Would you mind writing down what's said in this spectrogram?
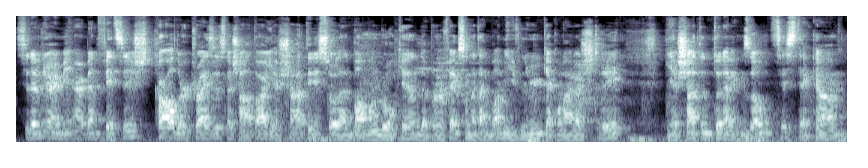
c'est devenu un, un band fétiche. Carl Crisis, le chanteur, il a chanté sur l'album Unbroken de Perfect, sur notre album. Il est venu quand on l'a enregistré. Il a chanté une tune avec nous autres. C'était comme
